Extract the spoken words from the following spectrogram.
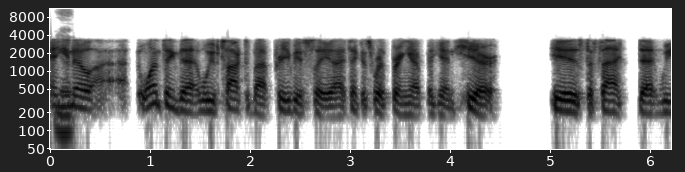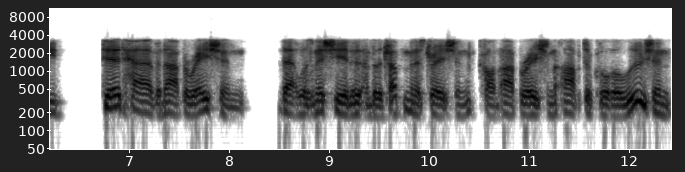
And you know, uh, one thing that we've talked about previously, I think it's worth bringing up again here, is the fact that we did have an operation that was initiated under the Trump administration called Operation Optical Illusion,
